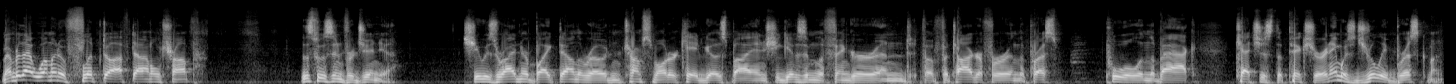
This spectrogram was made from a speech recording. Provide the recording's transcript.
remember that woman who flipped off Donald Trump? This was in Virginia. She was riding her bike down the road, and Trump's motorcade goes by, and she gives him the finger, and a photographer in the press pool in the back catches the picture. Her name was Juli Briskman.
